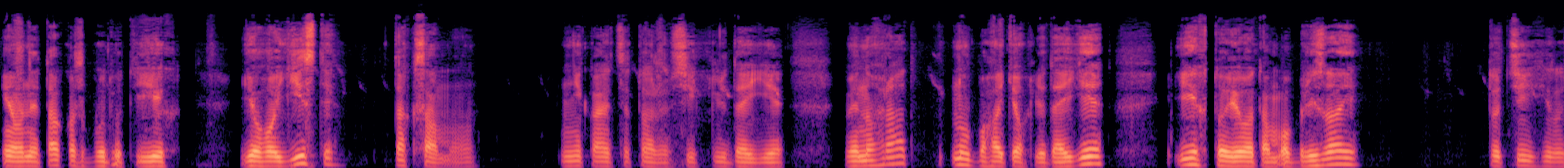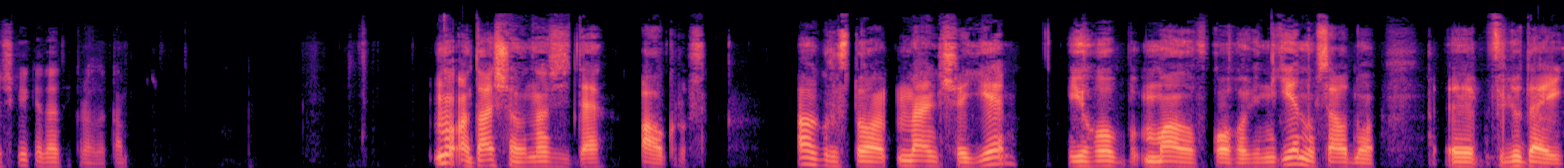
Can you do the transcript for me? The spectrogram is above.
і вони також будуть їх, його їсти. Так само, мені теж всіх людей є виноград, ну, багатьох людей є, і хто його там обрізає, то ці гілочки кидати кроликам. Ну, а далі у нас йде агрус. Агрус то менше є, його мало в кого він є, ну все одно е, в людей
